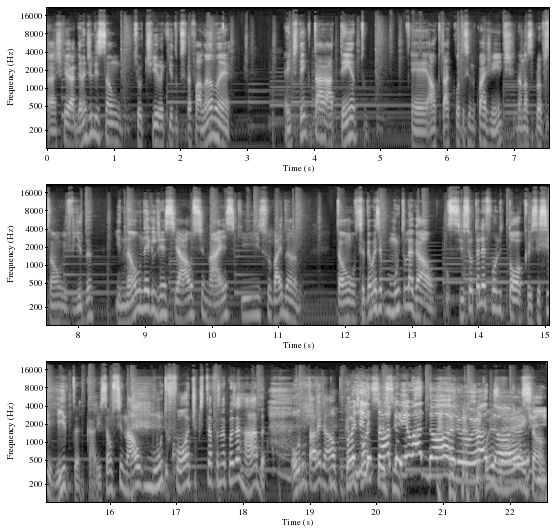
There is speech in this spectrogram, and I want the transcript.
Acho que a grande lição que eu tiro aqui do que você está falando é: a gente tem que estar atento é, ao que está acontecendo com a gente, na nossa profissão e vida, e não negligenciar os sinais que isso vai dando. Então, você deu um exemplo muito legal. Se seu telefone toca e você se irrita, cara, isso é um sinal muito forte que você tá fazendo a coisa errada. Ou não tá legal. Porque Hoje não ele toca assim. e eu adoro, eu Pois adoro. é, então.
